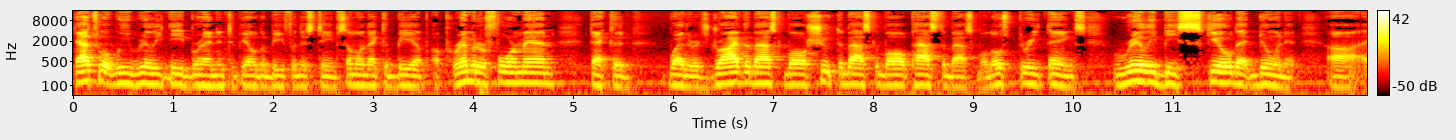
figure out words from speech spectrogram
That's what we really need Brandon to be able to be for this team. Someone that could be a, a perimeter four man that could whether it's drive the basketball, shoot the basketball, pass the basketball, those three things, really be skilled at doing it. Uh,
